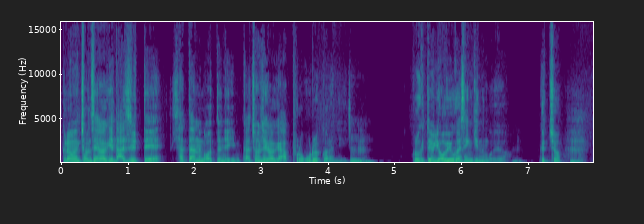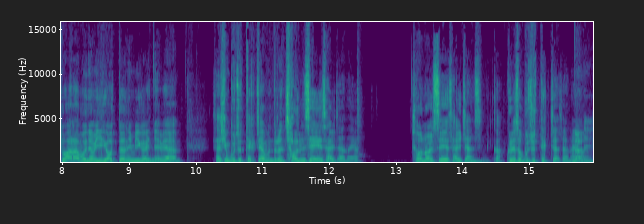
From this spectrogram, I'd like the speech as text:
그러면 전세 가격이 낮을 때 샀다는 거 어떤 얘기입니까? 전세 가격이 앞으로 오를 거란 얘기죠. 음. 그렇기 때문에 여유가 생기는 거예요. 음. 그렇죠? 음. 또 하나 뭐냐면 이게 어떤 의미가 있냐면 사실 무주택자분들은 전세에 살잖아요. 전월세에 살지 않습니까? 그래서 무주택자잖아요. 네.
